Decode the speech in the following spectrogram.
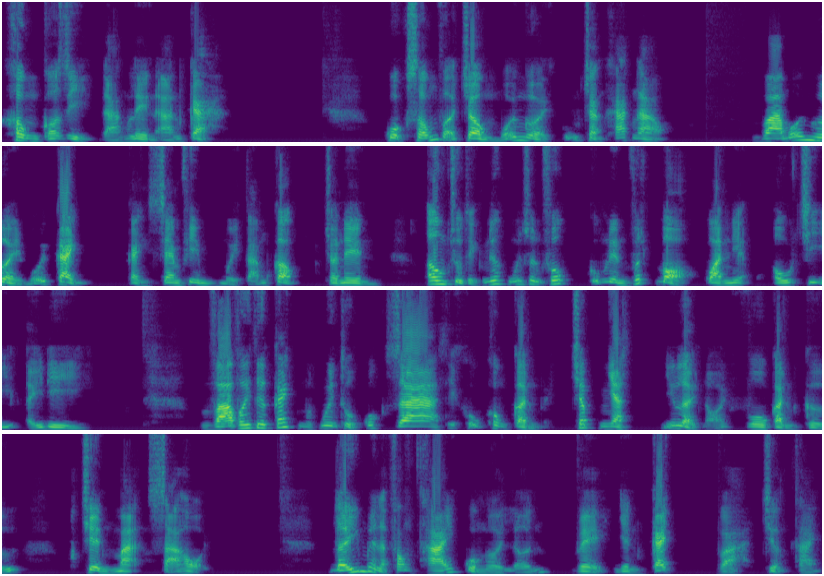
không có gì đáng lên án cả. Cuộc sống vợ chồng mỗi người cũng chẳng khác nào, và mỗi người mỗi cảnh, cảnh xem phim 18 cộng, cho nên ông Chủ tịch nước Nguyễn Xuân Phúc cũng nên vứt bỏ quan niệm ấu trĩ ấy đi. Và với tư cách một nguyên thủ quốc gia thì cũng không cần phải chấp nhận những lời nói vô căn cứ trên mạng xã hội. Đấy mới là phong thái của người lớn về nhân cách và trưởng thành.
